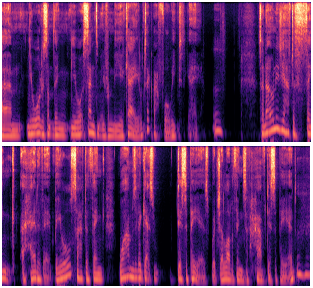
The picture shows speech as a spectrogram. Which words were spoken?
um, you order something, you send something from the UK, it'll take about four weeks to get here. Mm. So not only do you have to think ahead of it, but you also have to think what happens if it gets disappears, which a lot of things have, have disappeared. Mm-hmm.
